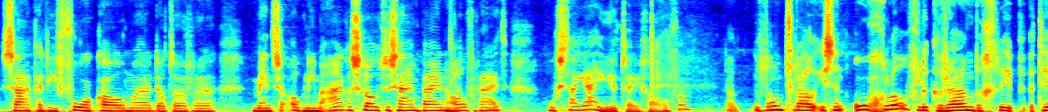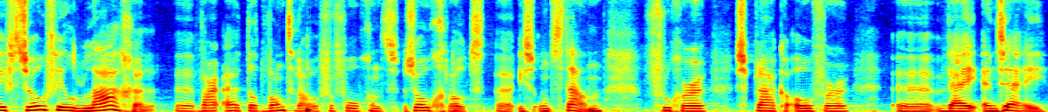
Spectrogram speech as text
zaken die voorkomen, dat er eh, mensen ook niet meer aangesloten zijn bij een Ja. overheid. Hoe sta jij hier tegenover? Nou, wantrouwen is een ongelooflijk ruim begrip. Het heeft zoveel lagen eh, waaruit dat wantrouwen vervolgens zo groot eh, is ontstaan. Vroeger spraken over eh, wij en zij.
